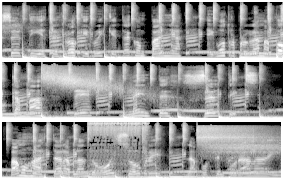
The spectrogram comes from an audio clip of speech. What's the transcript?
Celti y este es Rocky Ruiz que te acompaña en otro programa podcast más de Mentes Celtics. Vamos a estar hablando hoy sobre la postemporada y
